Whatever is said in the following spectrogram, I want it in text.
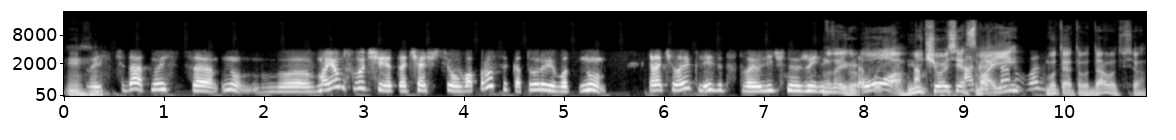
Мгм. То есть сюда относится, ну, в, в моем случае это чаще всего вопросы, которые вот, ну, когда человек лезет в твою личную жизнь. Ну, то То есть, есть, говорю, о, там, ничего себе, «А свои. вас Вот это вот, да, вот все.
